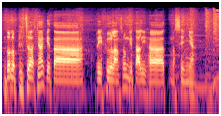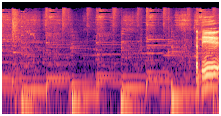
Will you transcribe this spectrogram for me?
Untuk lebih jelasnya kita review langsung kita lihat mesinnya. Jadi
